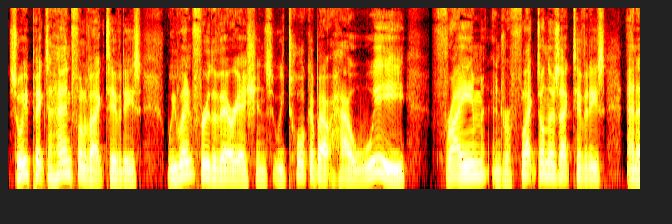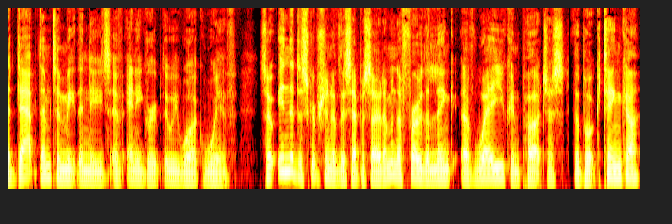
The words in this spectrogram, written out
So, we picked a handful of activities, we went through the variations, we talk about how we frame and reflect on those activities and adapt them to meet the needs of any group that we work with. So, in the description of this episode, I'm going to throw the link of where you can purchase the book Tinker.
